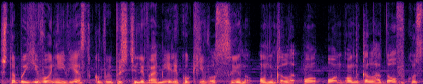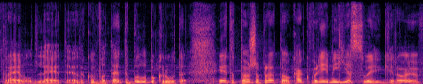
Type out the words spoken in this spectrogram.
чтобы его невестку выпустили в Америку к его сыну. Он, голо- он, он, он голодовку устраивал для этого. Я такой, вот это было бы круто. Это тоже про то, как время ест своих героев,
